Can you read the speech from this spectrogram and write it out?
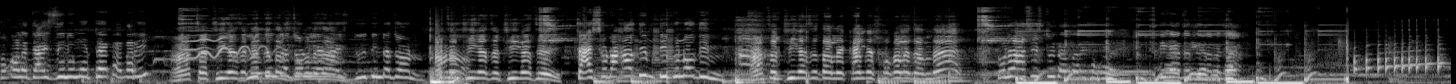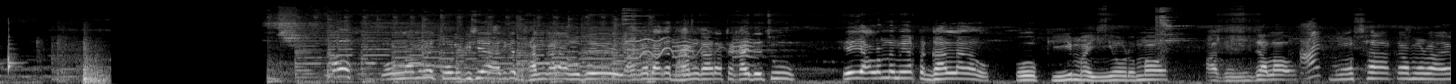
সকালে যাইস দিনই মোটে তাড়াতাড়ি আচ্ছা ঠিক আছে দুই তিনটা জন দুই তিনটা জন। আচ্ছা ঠিক আছে ঠিক আছে। চারশো টাকাও দিন টিফিনও দিন। আচ্ছা ঠিক আছে তাহলে কালকে সকালে যান দে। চলে আসিস তুই তাড়াতাড়ি সকালে। ঠিক আছে ঠিক আছে, চলে গেছে, আজকে ধান গাড়া হবে, আগে আগে ধান গাড়া ঠেকাই দেছু। এই আলমে মেয়ে একটা গাল লাগাও। ও কি মাইয়র মাও, আগুন জ্বালাও। মশা কামড়ায়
